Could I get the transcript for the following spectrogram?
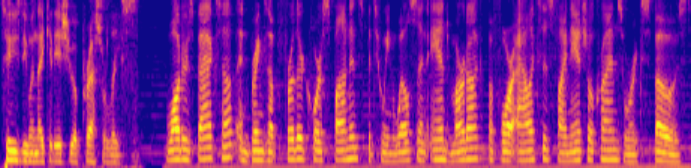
Tuesday when they could issue a press release. Waters backs up and brings up further correspondence between Wilson and Murdaugh before Alex's financial crimes were exposed.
